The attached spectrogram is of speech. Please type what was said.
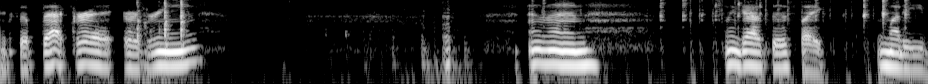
Mix up that gray or green. And then we got this like muddy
